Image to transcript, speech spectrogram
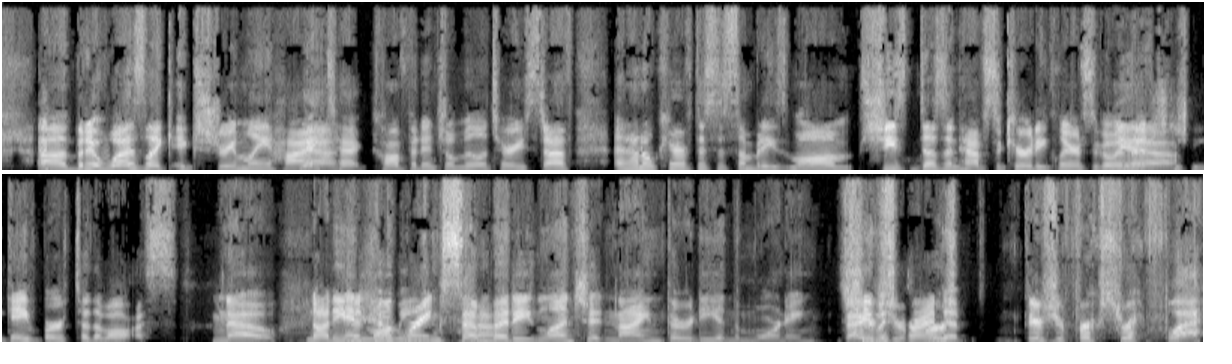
uh, but it was like extremely high tech, confidential military stuff. And I don't care if this is somebody's mom. She doesn't have security clearance to go in there just because she gave birth to the boss. No. Not even and who mommy. brings Yeah. somebody lunch at 9 30 in the morning? She There's was your trying first, to. There's your first red flag.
